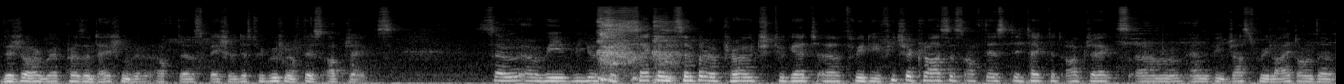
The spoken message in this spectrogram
visual representation of the spatial distribution of these objects. So uh, we, we use the second simple approach to get uh, 3D feature classes of these detected objects um, and we just relied on the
